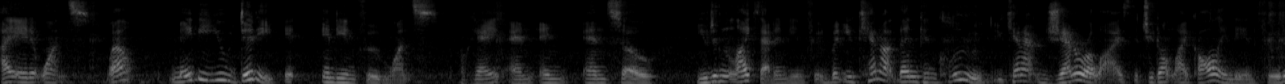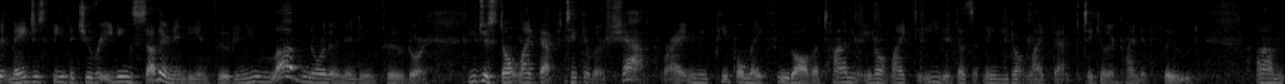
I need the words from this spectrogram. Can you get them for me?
I ate it once. Well, maybe you did eat Indian food once, okay? And and and so you didn't like that Indian food, but you cannot then conclude, you cannot generalize that you don't like all Indian food. It may just be that you were eating southern Indian food and you love northern Indian food, or you just don't like that particular chef, right? I mean, people make food all the time that you don't like to eat. It doesn't mean you don't like that particular kind of food. Um,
